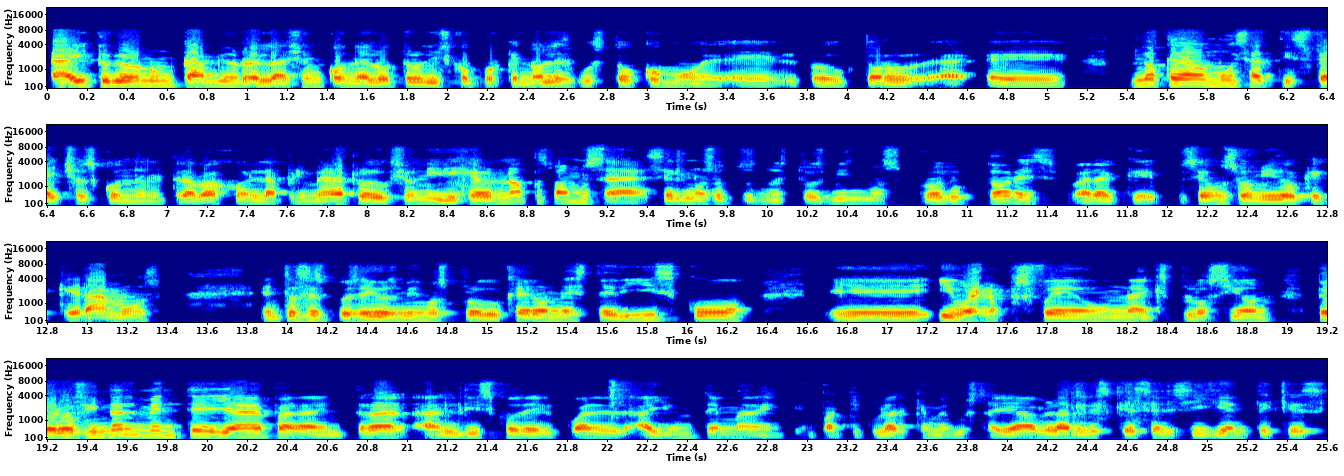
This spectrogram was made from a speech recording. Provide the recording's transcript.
ahí tuvieron un cambio en relación con el otro disco porque no les gustó como el productor eh, no quedaron muy satisfechos con el trabajo en la primera producción y dijeron, no, pues vamos a ser nosotros nuestros mismos productores para que pues, sea un sonido que queramos. Entonces, pues ellos mismos produjeron este disco eh, y bueno, pues fue una explosión. Pero finalmente ya para entrar al disco del cual hay un tema en, particular que me gustaría hablarles, que es el siguiente, que es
